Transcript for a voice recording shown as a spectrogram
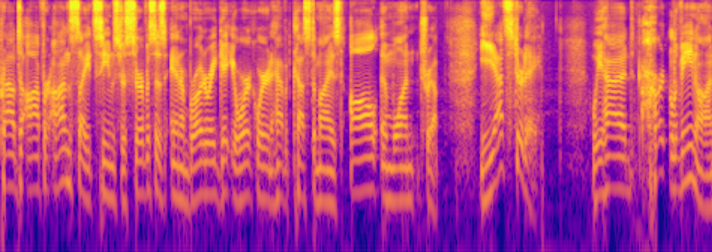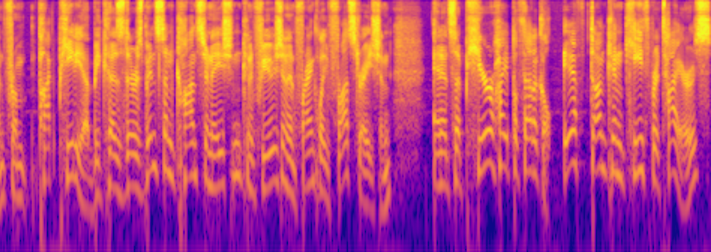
Proud to offer on site seamstress services and embroidery. Get your workwear and have it customized all in one trip. Yesterday, we had Hart Levine on from Puckpedia because there's been some consternation, confusion, and frankly, frustration. And it's a pure hypothetical. If Duncan Keith retires,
